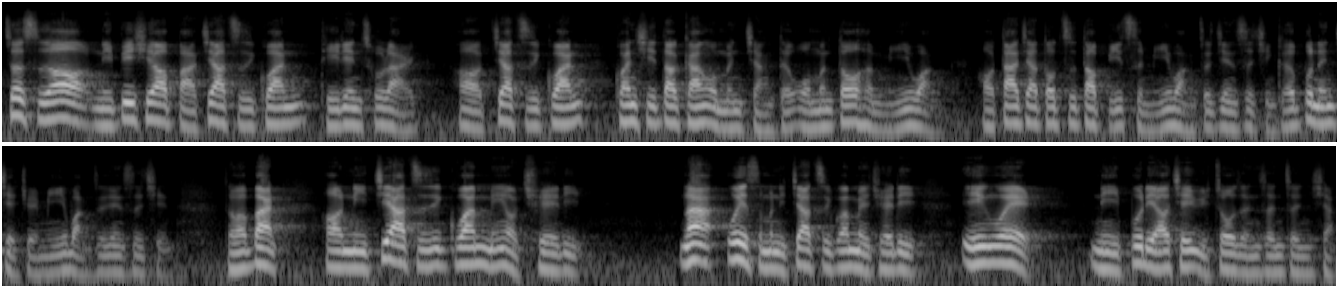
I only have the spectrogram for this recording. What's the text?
这时候你必须要把价值观提炼出来。哦，价值观关系到刚我们讲的，我们都很迷惘。哦，大家都知道彼此迷惘这件事情，可是不能解决迷惘这件事情，怎么办？哦，你价值观没有确立，那为什么你价值观没确立？因为你不了解宇宙人生真相。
